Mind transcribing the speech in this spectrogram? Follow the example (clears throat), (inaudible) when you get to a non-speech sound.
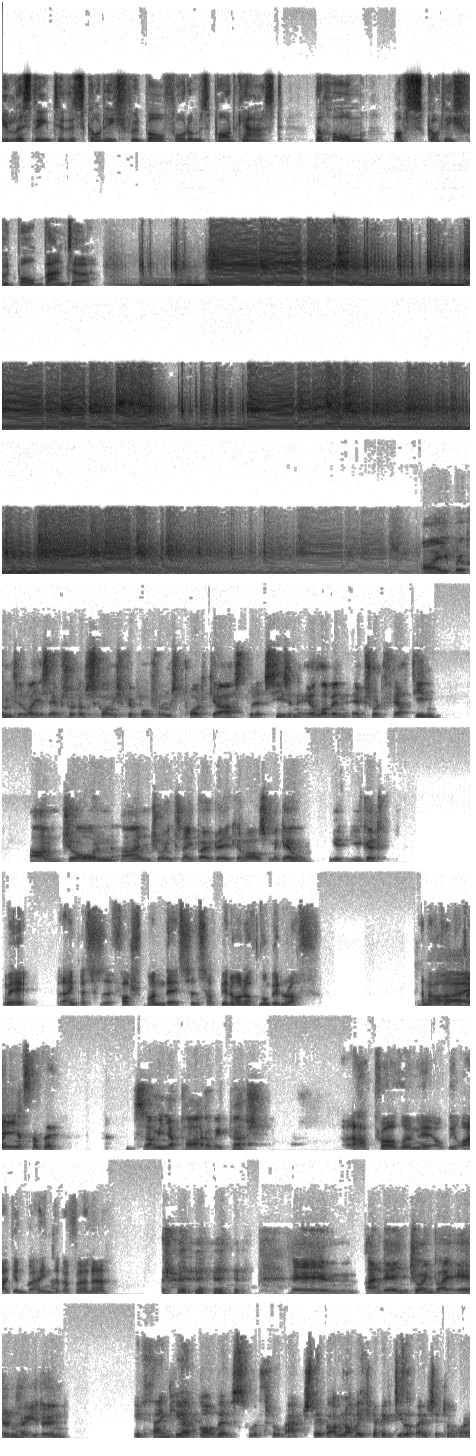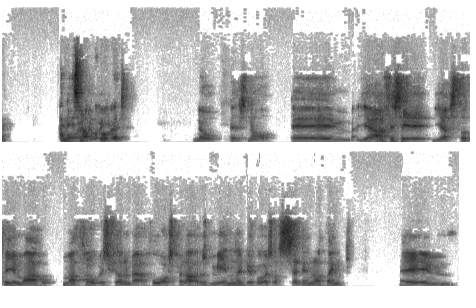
You're listening to the Scottish Football Forums podcast, the home of Scottish football banter. Hi, welcome to the latest episode of Scottish Football Forums podcast. We're at season 11, episode 13. I'm John and joined tonight by regulars Miguel. You, you good? Mate, I think this is the first Monday since I've been on. I've not been rough. I never had a drink yesterday. Does that mean your partner will be pish? Ah, probably, mate. I'll be lagging behind and everything, eh? (laughs) um, and then joined by Erin. How you doing? Good, thank you. I've got a bit of sore throat actually, but I'm not making a big deal about it. Don't worry. And No, it's I not COVID. No, it's not. Um, yeah, I have to say, yesterday my my throat was feeling a bit hoarse, but that was mainly because of sitting, I think. Um,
